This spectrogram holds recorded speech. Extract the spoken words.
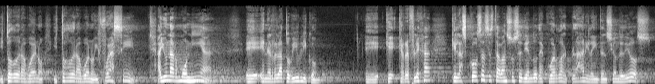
y todo era bueno, y todo era bueno. Y fue así. Hay una armonía eh, en el relato bíblico eh, que, que refleja que las cosas estaban sucediendo de acuerdo al plan y la intención de Dios.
